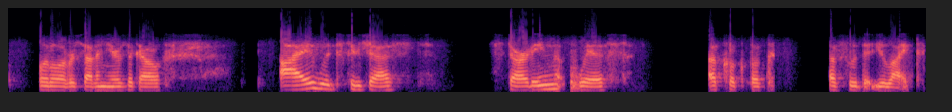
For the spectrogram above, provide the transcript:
a little over seven years ago, I would suggest starting with a cookbook of food that you like.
